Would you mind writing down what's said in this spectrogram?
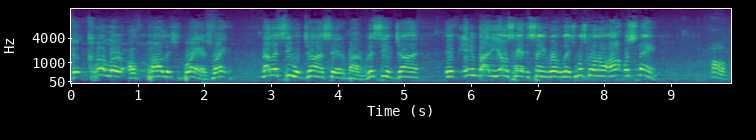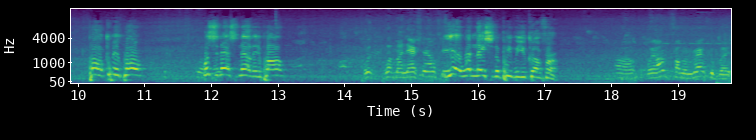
The color of polished brass, right? Now let's see what John said about him. Let's see if John, if anybody else had the same revelation. What's going on, Aunt? What's your name? Paul, Paul, come here, Paul. What's your nationality, Paul? What, what my nationality is? Yeah, what nation of people you come from? Uh, well, I'm from America, but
